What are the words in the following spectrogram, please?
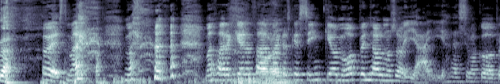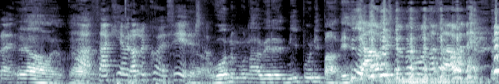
já, þú veist, maður maður maður þarf að gera það Já, að maður kannski að syngja og með opinn hjálm og svo, já, þessi var góða bræði já, já, já, það, hefur alveg komið fyrir, sko. vonum hún hafi verið nýbúin í baði. já, við skulum bara vona það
